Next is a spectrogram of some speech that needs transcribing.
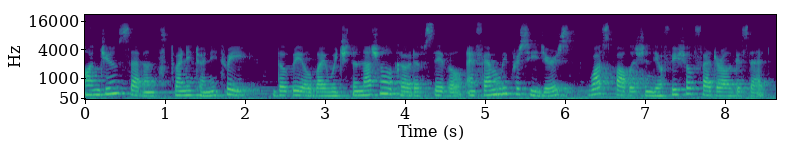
On June 7, 2023, the bill by which the National Code of Civil and Family Procedures was published in the official Federal Gazette,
